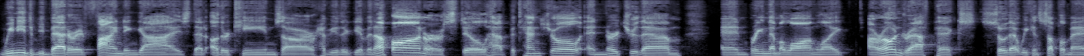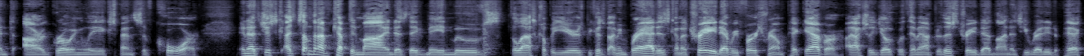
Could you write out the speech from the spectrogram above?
we need to be better at finding guys that other teams are have either given up on or still have potential and nurture them and bring them along like our own draft picks so that we can supplement our growingly expensive core. And that's just it's something I've kept in mind as they've made moves the last couple years because I mean Brad is going to trade every first round pick ever. I actually joked with him after this trade deadline, is he ready to pick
